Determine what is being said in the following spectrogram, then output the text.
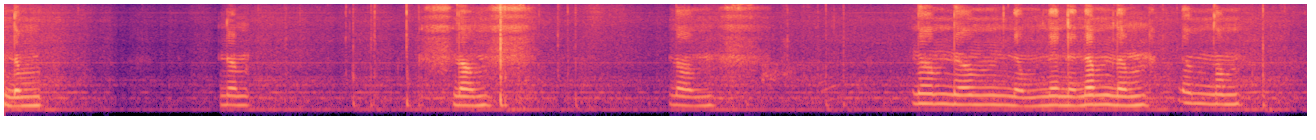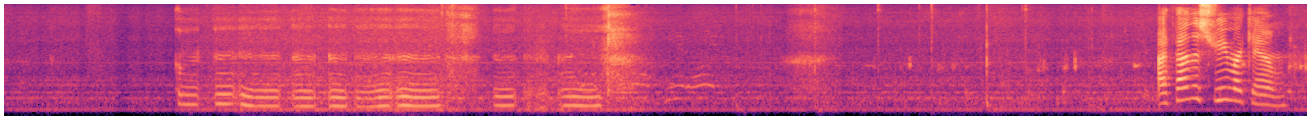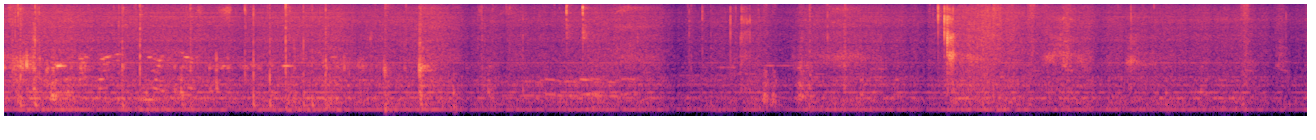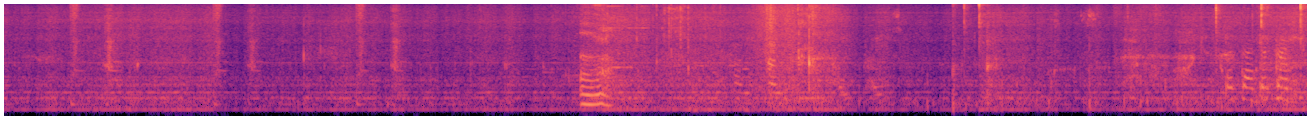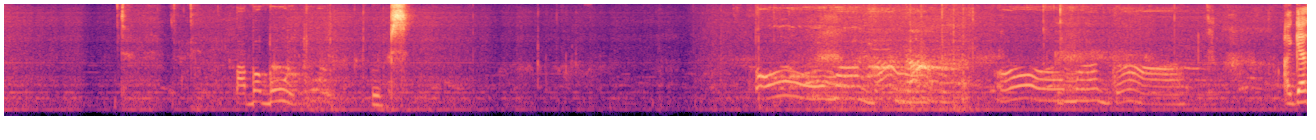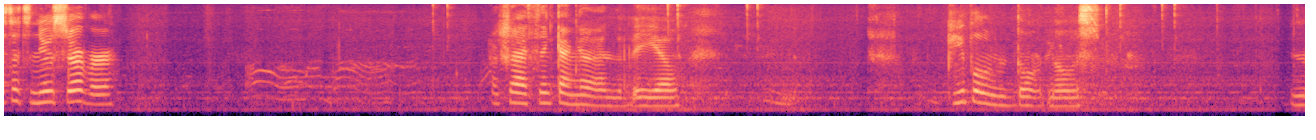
num num num num num num num num num num num num num um, mm, mm, mm, mm, mm, mm, mm, mm, mm. I found the streamer cam. Oops. Oh my god. Oh my god. I guess it's a new server. Actually, I think I'm gonna end the video. People don't know.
